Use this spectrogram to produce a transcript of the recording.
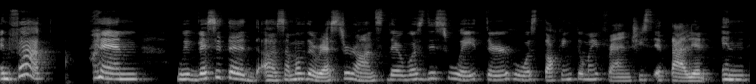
in fact, when we visited uh, some of the restaurants, there was this waiter who was talking to my friend. She's Italian in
